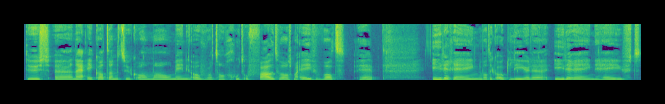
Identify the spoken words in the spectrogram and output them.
Dus uh, nou ja, ik had daar natuurlijk allemaal mening over wat dan goed of fout was. Maar even wat. Hè, iedereen, wat ik ook leerde, iedereen heeft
